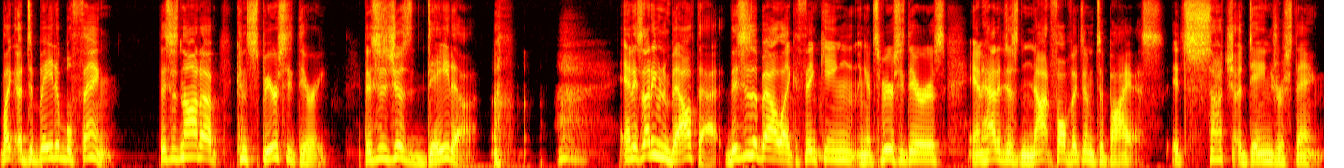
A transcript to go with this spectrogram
like a debatable thing. This is not a conspiracy theory. This is just data. and it's not even about that. This is about like thinking and conspiracy theorists and how to just not fall victim to bias. It's such a dangerous thing.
